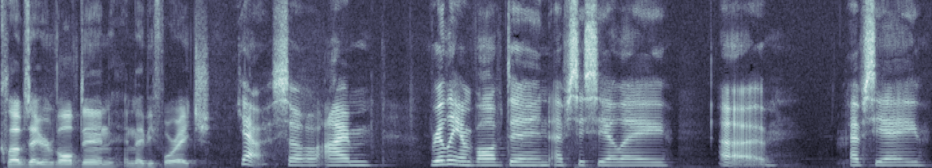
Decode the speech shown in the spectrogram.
clubs that you're involved in and maybe 4-H? Yeah, so I'm really involved in FCCLA, uh, FCA,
